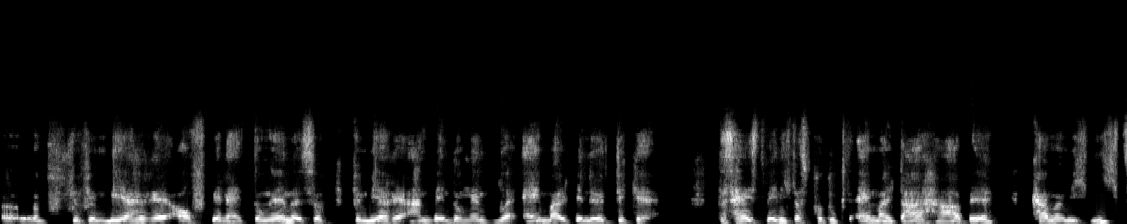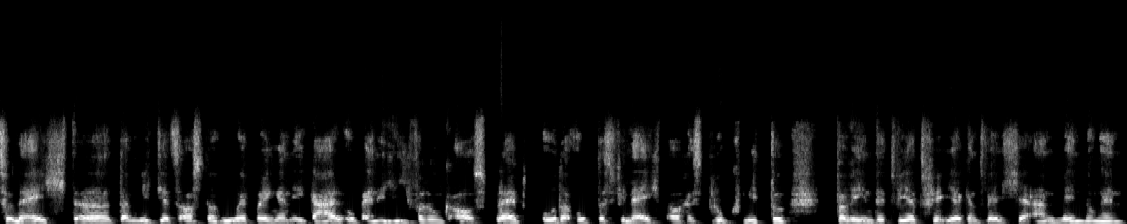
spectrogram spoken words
äh, für mehrere Aufbereitungen, also für mehrere Anwendungen nur einmal benötige. Das heißt, wenn ich das Produkt einmal da habe, kann man mich nicht so leicht äh, damit jetzt aus der Ruhe bringen, egal ob eine Lieferung ausbleibt oder ob das vielleicht auch als Druckmittel verwendet wird für irgendwelche Anwendungen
